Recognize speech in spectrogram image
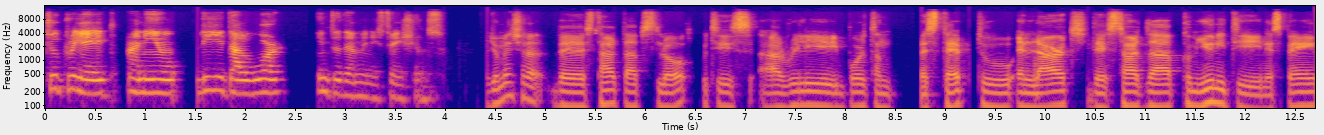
to create a new digital world into the administrations. You mentioned the startups law, which is a really important step to enlarge the startup community in Spain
